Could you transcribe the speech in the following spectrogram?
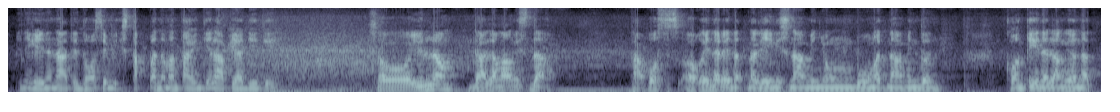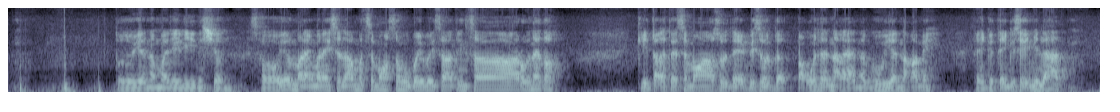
Binigay na natin doon kasi may stock pa naman tayong tilapia dito eh. So yun lang, dalang ang isda. Tapos okay na rin at nalinis namin yung bungad namin doon. Konti na lang yun at tuluyan na malilinis yun. So yun, maraming maraming salamat sa mga sumubaybay sa atin sa araw na ito. Kita kita sa mga susunod na episode at paulan na kaya nag-uwian na kami. Thank you, thank you sa inyo lahat.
